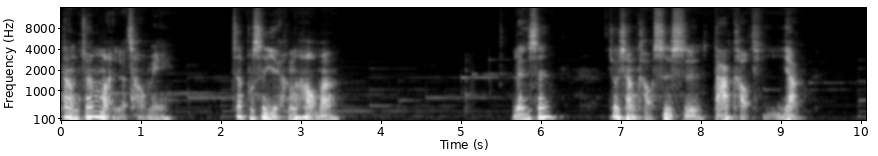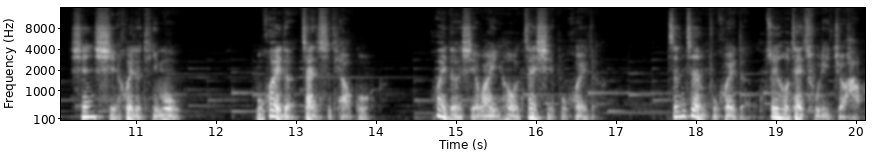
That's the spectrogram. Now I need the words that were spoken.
但装满了草莓。这不是也很好吗？人生就像考试时答考题一样，先写会的题目，不会的暂时跳过，会的写完以后再写不会的，真正不会的最后再处理就好。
